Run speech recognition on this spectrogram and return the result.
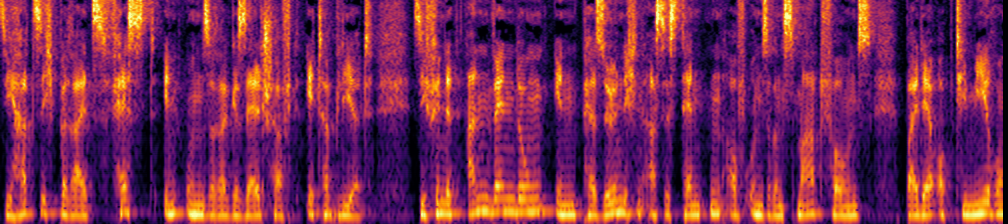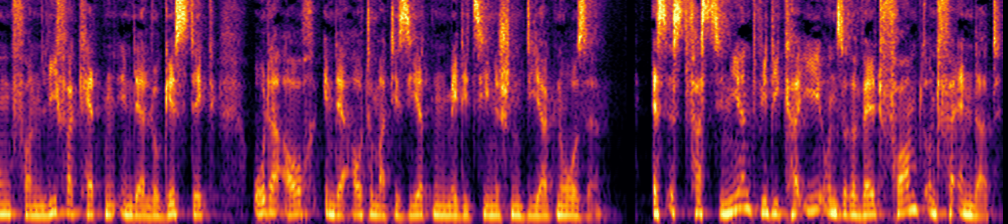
Sie hat sich bereits fest in unserer Gesellschaft etabliert. Sie findet Anwendung in persönlichen Assistenten auf unseren Smartphones, bei der Optimierung von Lieferketten in der Logistik oder auch in der automatisierten medizinischen Diagnose. Es ist faszinierend, wie die KI unsere Welt formt und verändert.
